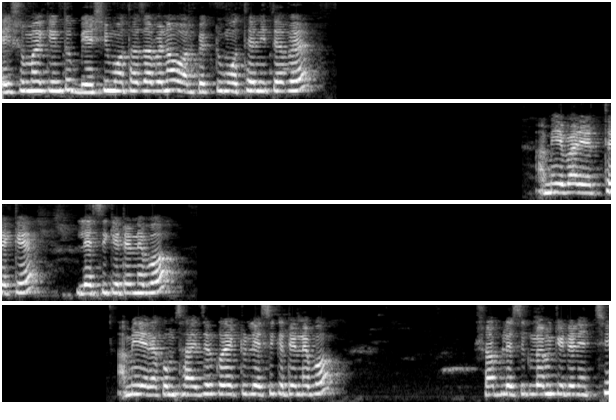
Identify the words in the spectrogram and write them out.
এই সময় কিন্তু বেশি মথা যাবে না, অল্প একটু মথে নিতে হবে। আমি এবার এর থেকে লেসি কেটে নেব। আমি এরকম সাইজের করে একটু লেসি কেটে নেব। সব লেসিগুলো আমি কেটে নিচ্ছি।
